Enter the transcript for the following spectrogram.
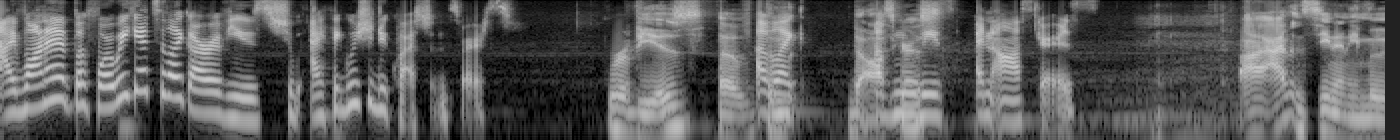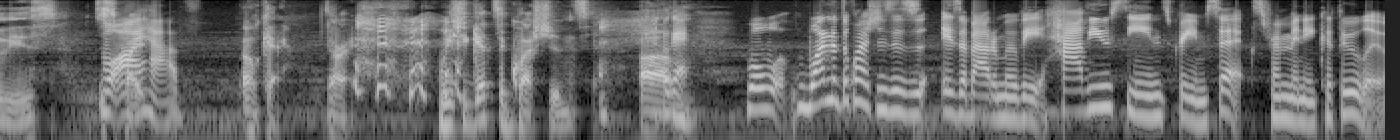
I want to before we get to like our reviews. Should, I think we should do questions first Reviews of, of the, like the Oscars. of movies and Oscars. I, haven't seen any movies. Well, I have. Okay, all right. we should get to questions. Um, Okay. Well, one of the questions is is about a movie. Have you seen Scream Six from Mini Cthulhu?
